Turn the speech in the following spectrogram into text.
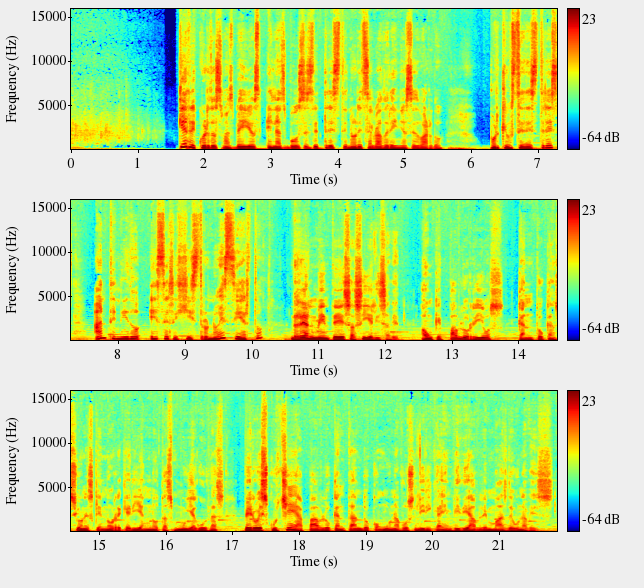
¿Qué recuerdos más bellos en las voces de tres tenores salvadoreños, Eduardo? Porque ustedes tres han tenido ese registro, ¿no es cierto? Realmente es así, Elizabeth. Aunque Pablo Ríos cantó canciones que no requerían notas muy agudas, pero escuché a Pablo cantando con una voz lírica envidiable más de una vez.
